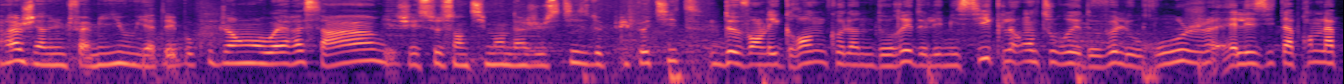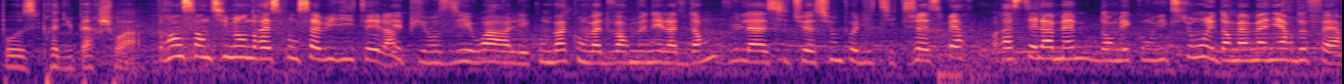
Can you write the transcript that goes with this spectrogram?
Voilà, je viens d'une famille où il y a des, beaucoup de gens au RSA. J'ai ce sentiment d'injustice depuis petite. Devant les grandes colonnes dorées de l'hémicycle, entourée de velours rouge, elle hésite à prendre la pause près du perchoir. Grand sentiment de responsabilité là. Et puis on se dit, waouh, les combats qu'on va devoir mener là-dedans, vu la situation politique. J'espère rester là même dans mes convictions et dans ma manière de faire.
